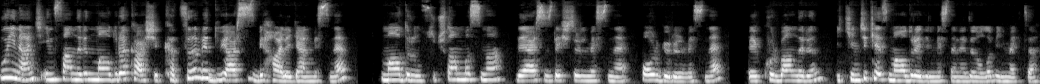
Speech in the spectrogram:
Bu inanç insanların mağdura karşı katı ve duyarsız bir hale gelmesine, mağdurun suçlanmasına, değersizleştirilmesine, hor görülmesine ve kurbanların ikinci kez mağdur edilmesine neden olabilmekte.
